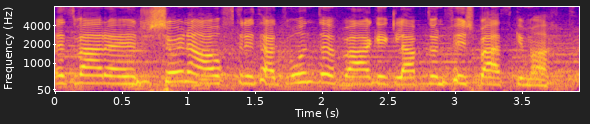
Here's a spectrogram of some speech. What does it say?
Es war ein schöner Auftritt, hat wunderbar geklappt und viel Spaß gemacht.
